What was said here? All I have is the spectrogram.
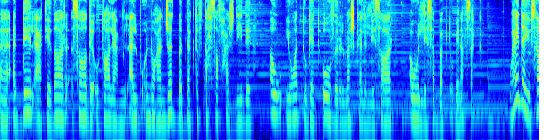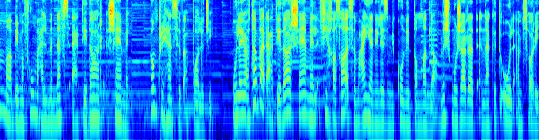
قد إيه الاعتذار صادق وطالع من القلب وإنه عن جد بدك تفتح صفحة جديدة أو you want to get over المشكل اللي صار أو اللي سببته بنفسك. وهيدا يسمى بمفهوم علم النفس اعتذار شامل comprehensive apology. وليعتبر اعتذار شامل في خصائص معينة لازم يكون يتضمن لها مش مجرد إنك تقول ام سوري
